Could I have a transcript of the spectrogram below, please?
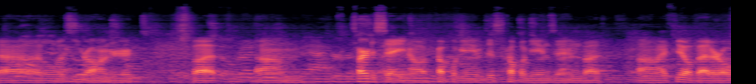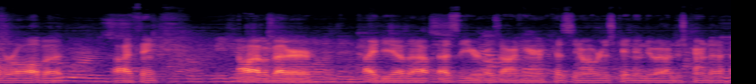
uh, a little bit stronger. But um, it's hard to say, you know, a couple games, just a couple games in, but um, I feel better overall. But I think I'll have a better idea of that as the year goes on here because, you know, we're just getting into it. I'm just kind of,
